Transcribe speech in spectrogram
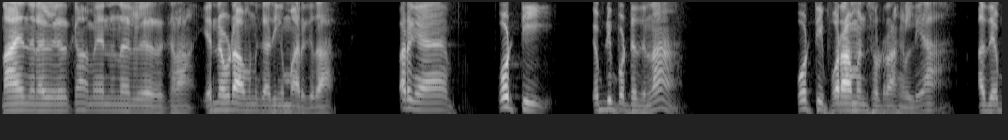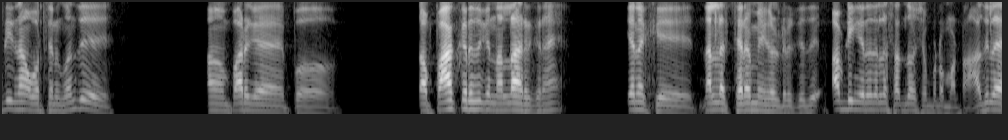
நான் இந்த நிலையில் இருக்கேன் அவன் என்ன நிலையில் இருக்கிறான்? என்னை விட அவனுக்கு அதிகமாக இருக்குதா? பாருங்கள் போட்டி எப்படிப்பட்டதுன்னா போட்டி பொறாமைன்னு சொல்கிறாங்க இல்லையா? அது எப்படின்னா ஒருத்தனுக்கு வந்து அவன் பாருங்க இப்போது நான் பார்க்குறதுக்கு நல்லா இருக்கிறேன். எனக்கு நல்ல திறமைகள் இருக்குது அப்படிங்கிறதுல சந்தோஷப்பட மாட்டான். அதில்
